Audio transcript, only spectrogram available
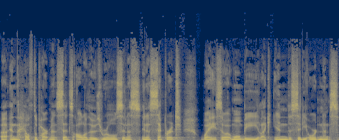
uh, and the health department sets all of those rules in a in a separate way. So it won't be like in the city ordinance,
